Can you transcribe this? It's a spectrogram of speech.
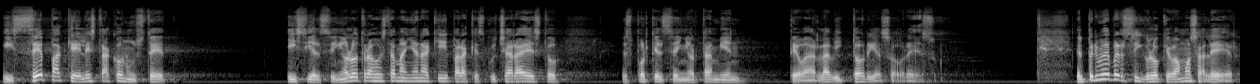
Y sepa que Él está con usted. Y si el Señor lo trajo esta mañana aquí para que escuchara esto, es porque el Señor también te va a dar la victoria sobre eso. El primer versículo que vamos a leer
